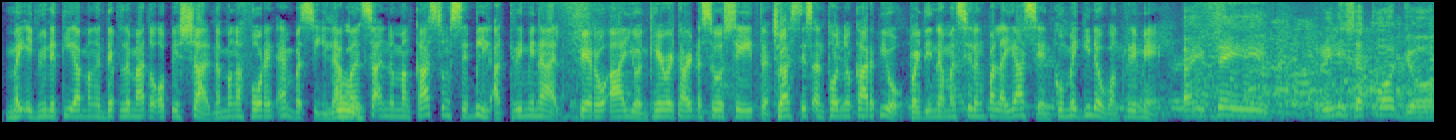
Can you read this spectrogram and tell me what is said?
may immunity ang mga diplomat o opisyal ng mga foreign embassy laban sa anumang kasong sibil at kriminal. Pero ayon kay retired associate Justice Antonio Carpio, pwede naman silang palayasin kung may ginawang krimen. If they release that audio,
